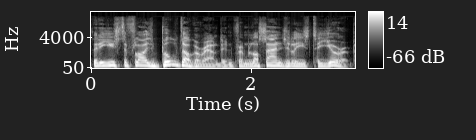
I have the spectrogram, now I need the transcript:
that he used to fly his bulldog around in from Los Angeles to Europe.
